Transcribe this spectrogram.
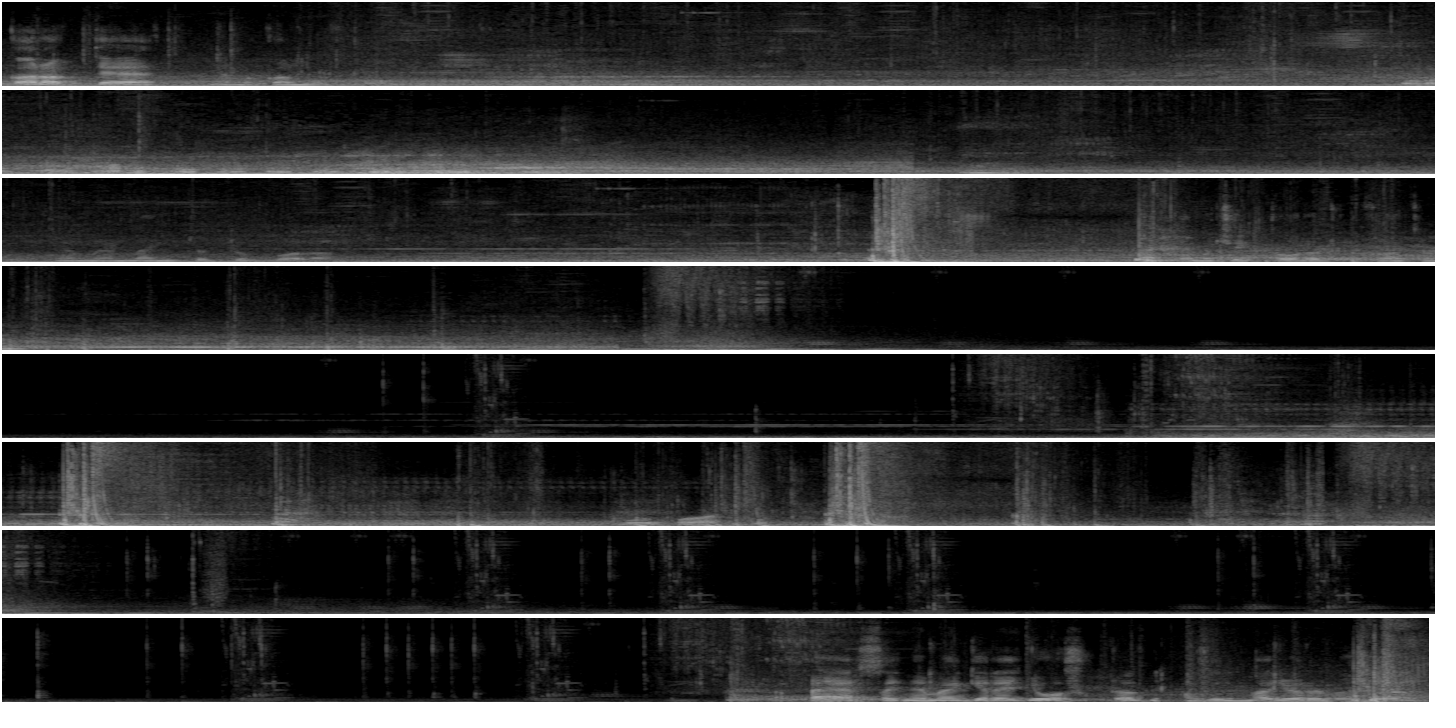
A karakter. Nem mozgni. Nem, mert megnyitottunk volna. Nem a csík torrot akartam. Hát Persze, hogy nem enged egy gyors utazni, az én nagy örömömre.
